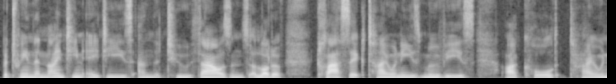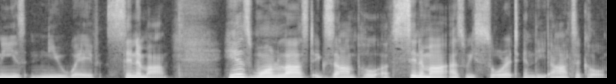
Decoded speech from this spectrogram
between the 1980s and the 2000s. A lot of classic Taiwanese movies are called Taiwanese New Wave cinema. Here's one last example of cinema as we saw it in the article.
